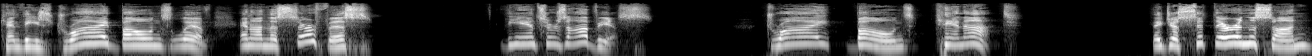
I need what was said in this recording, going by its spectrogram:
Can these dry bones live? And on the surface, the answer is obvious. Dry bones cannot. They just sit there in the sun,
